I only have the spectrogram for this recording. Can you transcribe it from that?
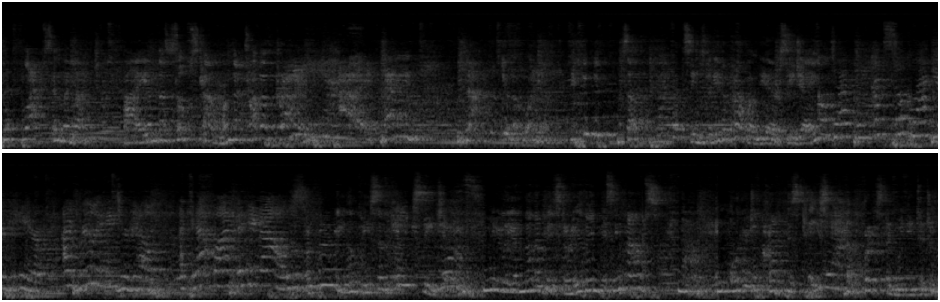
The flaps in the night. I am the soap scum on the top of crime. I am... Now, you know what I am. so, what seems to be the problem here, CJ? Oh, Darkwing, I'm so glad you're here. I really need your help. I can't find Mickey Mouse. A real piece of cake, CJ. Nearly another mystery of a missing house. Now, in order to crack this case, the first thing we need to do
